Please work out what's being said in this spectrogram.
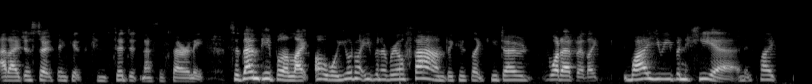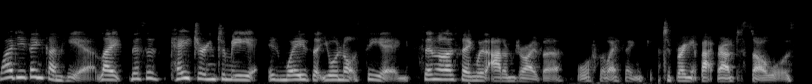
And I just don't think it's considered necessarily. So then people are like, oh, well, you're not even a real fan because, like, you don't, whatever. Like, why are you even here? And it's like, why do you think I'm here? Like, this is catering to me in ways that you're not seeing. Similar thing with Adam Driver, also, I think, to bring it back round to Star Wars,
